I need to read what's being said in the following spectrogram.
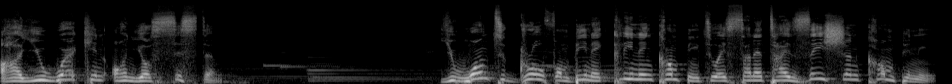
are you working on your system? You want to grow from being a cleaning company to a sanitization company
